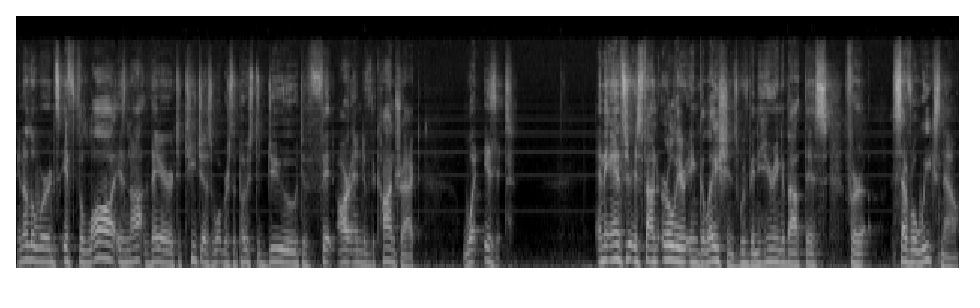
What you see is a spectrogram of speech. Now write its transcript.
In other words, if the law is not there to teach us what we're supposed to do to fit our end of the contract, what is it? And the answer is found earlier in Galatians. We've been hearing about this for several weeks now.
